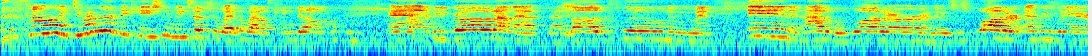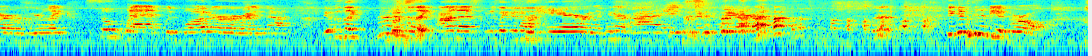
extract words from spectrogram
it's kind of like, do you remember that vacation we took to Wet n Wild Kingdom? And we rode on that, that log flume and we went in and out of the water and there was just water everywhere. We were like so wet with water and uh, it was like not just like on us, it was like in our hair and like in our eyes and everywhere. I think I'm gonna be a girl. I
